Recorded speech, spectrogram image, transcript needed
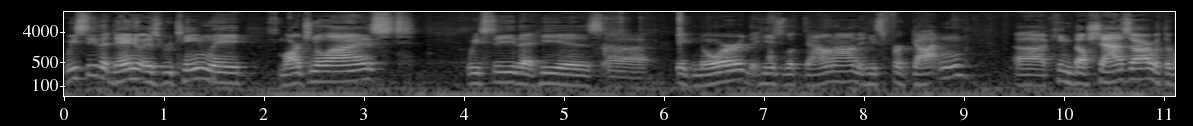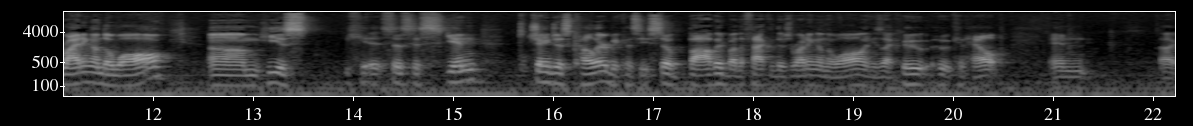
We see that Daniel is routinely marginalized. We see that he is uh, ignored, that he's looked down on, that he's forgotten uh, King Belshazzar with the writing on the wall. Um, he is, it says his skin changes color because he's so bothered by the fact that there's writing on the wall, and he's like, who, who can help? And uh,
